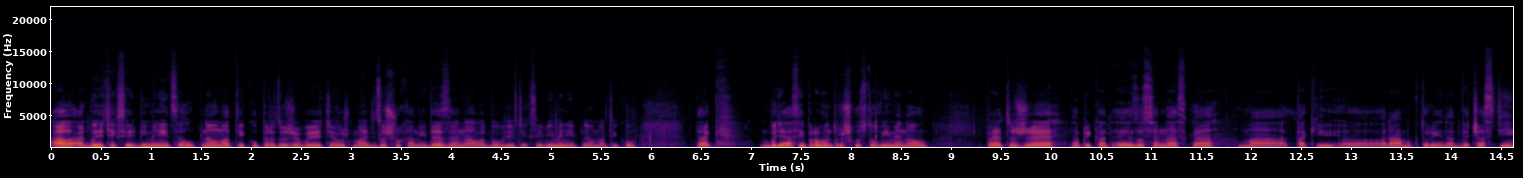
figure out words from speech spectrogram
Ale ak budete chcieť vymeniť celú pneumatiku, pretože budete už mať zošuchaný dezen alebo budete chcieť vymeniť pneumatiku, tak bude asi problém trošku s tou výmenou, pretože napríklad ES18 má taký uh, rám, ktorý je na dve časti,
